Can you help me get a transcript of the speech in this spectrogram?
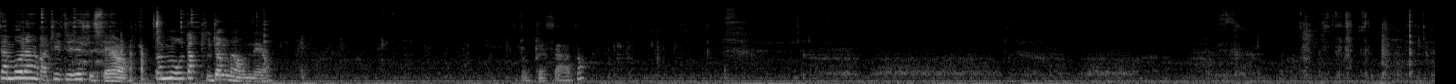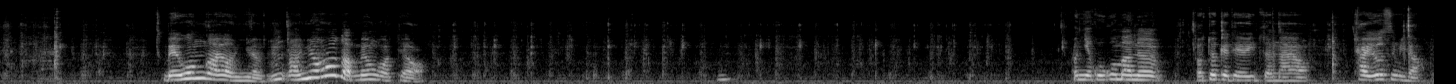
쌈무랑 같이 드셔주세요. 쌈무 딱 두 장 나왔네요. 이렇게 싸서. 매운가요, 언니? 음, 아니요, 하나도 안 매운 것 같아요. 음. 언니, 고구마는 어떻게 되어 있잖아요. 다 익었습니다.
